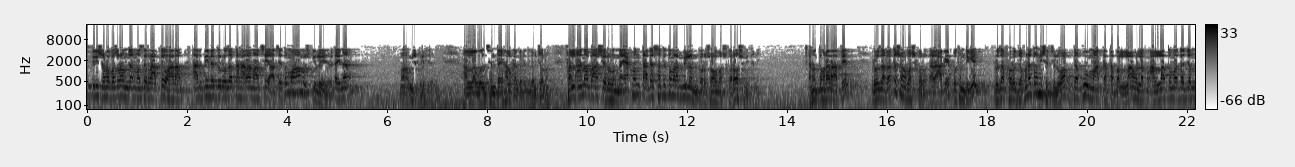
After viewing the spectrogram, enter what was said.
স্ত্রী সহবাস রমজান মাসের রাতেও হারাম, আর দিনে তো রোজাতে হারাম আছে আছে, তো মহা মুশকিল হয়ে যাবে, তাই না? মহা মুশকিল হয়ে যাবে। আল্লাহ বলছেন, তাই হালকা করে দিলাম, চলো। ফাল আনা বাসের হন না, এখন তাদের সাথে তোমরা মিলন করো, সহবাস করো, অসুবিধা নেই। এখন তোমরা রাতে, রোজার রাতে সহবাস করো, তার আগে প্রথম দিকে রোজা ফরজ যখন তো নিষেধ ছিল। মা আল্লাহ তোমাদের জন্য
